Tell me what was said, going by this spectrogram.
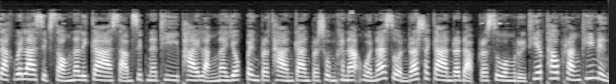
จากเวลา 12 นาฬิกา 30 นาที ภายหลังนายกเป็นประธานการประชุมคณะหัวหน้าส่วนราชการระดับกระทรวงหรือเทียบเท่าครั้งที่ 1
